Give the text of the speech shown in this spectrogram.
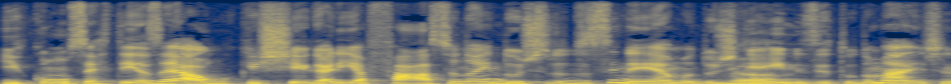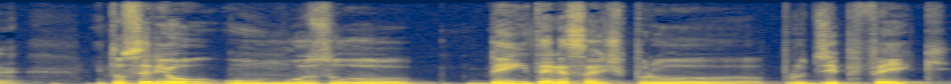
e com certeza é algo que chegaria fácil na indústria do cinema, dos É. games e tudo mais, né? Então seria um uso bem interessante para o deepfake.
